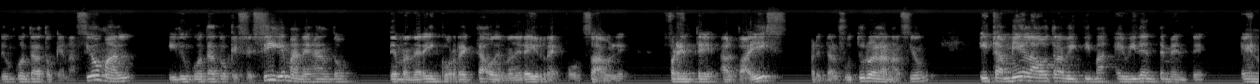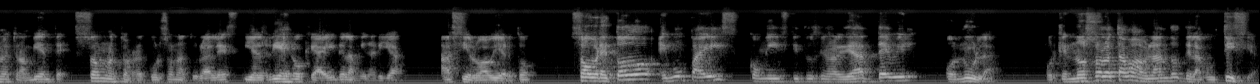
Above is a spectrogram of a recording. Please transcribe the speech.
de un contrato que nació mal y de un contrato que se sigue manejando de manera incorrecta o de manera irresponsable frente al país, frente al futuro de la nación. Y también la otra víctima, evidentemente, es nuestro ambiente, son nuestros recursos naturales y el riesgo que hay de la minería a cielo abierto sobre todo en un país con institucionalidad débil o nula, porque no solo estamos hablando de la justicia,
